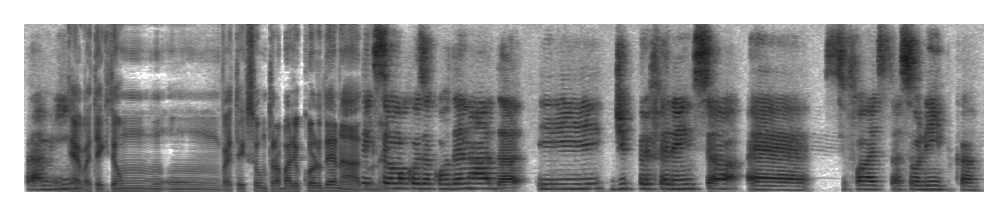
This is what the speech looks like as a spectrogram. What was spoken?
Para mim. É, vai ter que ter um, um, Vai ter que ser um trabalho coordenado. Tem que né? ser uma coisa coordenada e, de preferência, é, se for na distância olímpica,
